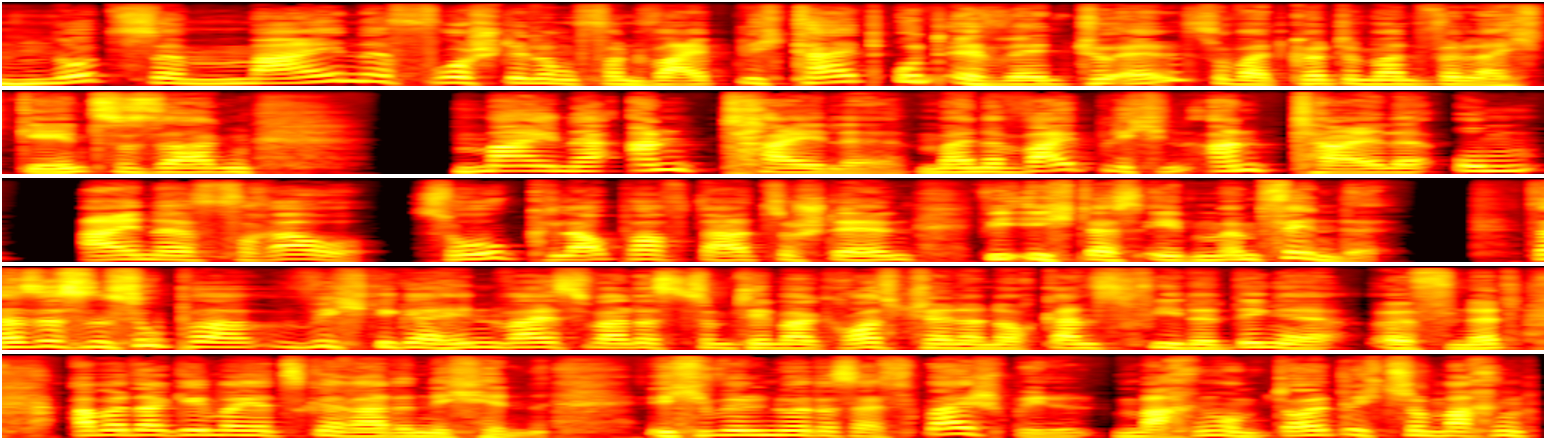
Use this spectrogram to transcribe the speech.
nutze meine Vorstellung von Weiblichkeit und eventuell, soweit könnte man vielleicht gehen, zu sagen, meine Anteile, meine weiblichen Anteile, um eine Frau so glaubhaft darzustellen, wie ich das eben empfinde. Das ist ein super wichtiger Hinweis, weil das zum Thema Cross-Gender noch ganz viele Dinge öffnet. Aber da gehen wir jetzt gerade nicht hin. Ich will nur das als Beispiel machen, um deutlich zu machen,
